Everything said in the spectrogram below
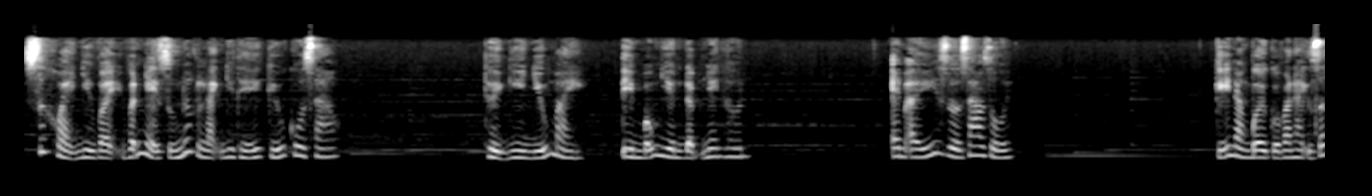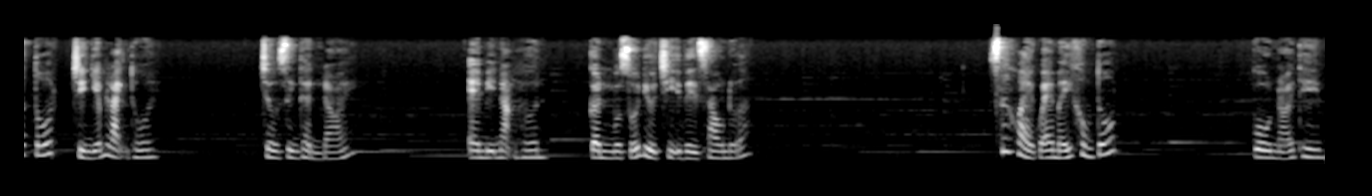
Sức khỏe như vậy vẫn nhảy xuống nước lạnh như thế cứu cô sao? Thời nghi nhíu mày, tim bỗng nhiên đập nhanh hơn. Em ấy giờ sao rồi? Kỹ năng bơi của Văn Hạnh rất tốt, chỉ nhiễm lạnh thôi. Châu sinh thần nói. Em bị nặng hơn, cần một số điều trị về sau nữa. Sức khỏe của em ấy không tốt. Cô nói thêm.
